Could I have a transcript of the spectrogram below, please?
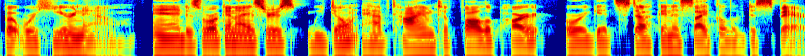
but we're here now. And as organizers, we don't have time to fall apart or get stuck in a cycle of despair.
